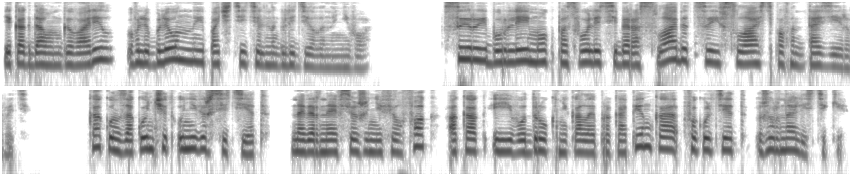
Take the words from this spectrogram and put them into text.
и когда он говорил, влюбленно и почтительно глядела на него. Сырый Бурлей мог позволить себе расслабиться и всласть пофантазировать. Как он закончит университет? Наверное, все же не филфак, а, как и его друг Николай Прокопенко, факультет журналистики.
